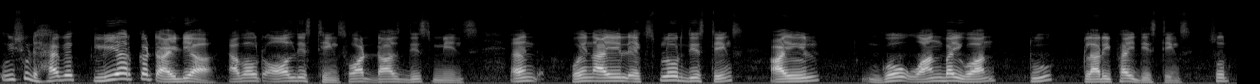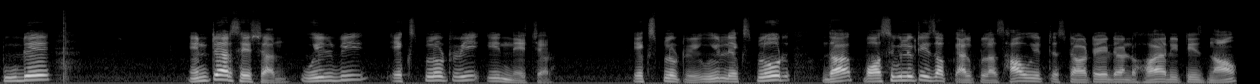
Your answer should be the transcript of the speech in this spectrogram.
we should have a clear cut idea about all these things what does this means and when I will explore these things I will go one by one to clarify these things. So, today entire session will be exploratory in nature exploratory we will explore the possibilities of calculus, how it started and where it is now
